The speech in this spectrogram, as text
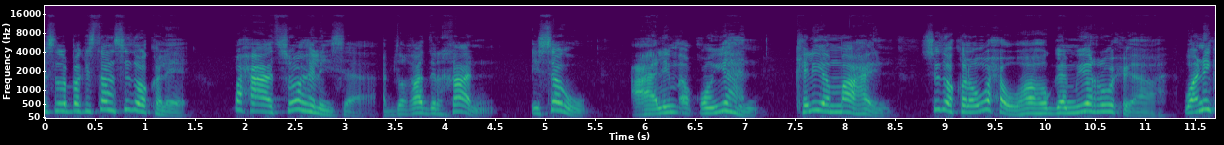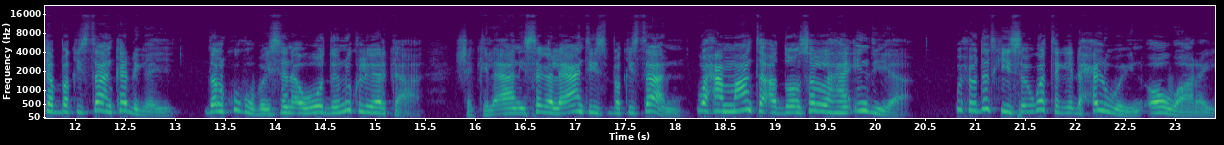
isla bakistaan sidoo kale waxa aad soo helaysaa cabdiqaadir khaan isagu caalim aqoon-yahan keliya ma ahayn sidoo kale waxa uu ahaa hoggaamiye ruuxi ah. Waa ninka bakistaan ka dhigay dal ku hubaysan awoodda nukliyerka shakila'aan isaga la'aantiis bakistaan waxaa maanta addoonsan lahaa indiya. Wuxuu dadkiisa uga tegay dhexal weyn oo waaray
